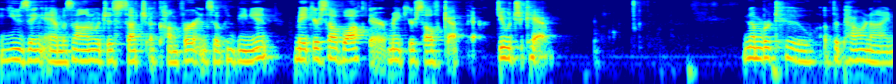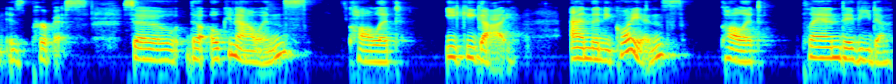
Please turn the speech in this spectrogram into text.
using Amazon, which is such a comfort and so convenient. Make yourself walk there, make yourself get there. Do what you can. Number two of the Power Nine is purpose. So the Okinawans call it Ikigai, and the Nicoyans call it Plan de Vida,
